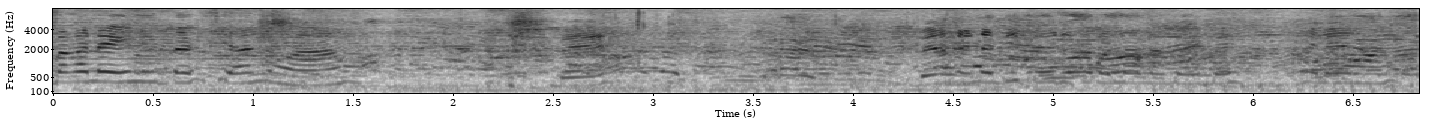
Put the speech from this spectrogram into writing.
baka nainitan si ano ha? Be? Be, akin na dito ulit pala na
